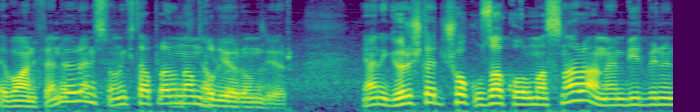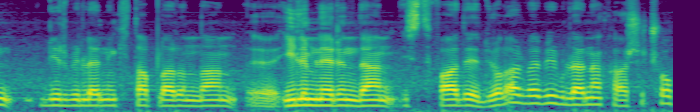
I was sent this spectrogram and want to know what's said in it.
Ebu Hanife'nin öğrencisi. Onun kitaplarından Kitaplarından. buluyorum diyor. Yani görüşleri çok uzak olmasına rağmen birbirinin birbirlerinin kitaplarından, e, ilimlerinden istifade ediyorlar ve birbirlerine karşı çok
